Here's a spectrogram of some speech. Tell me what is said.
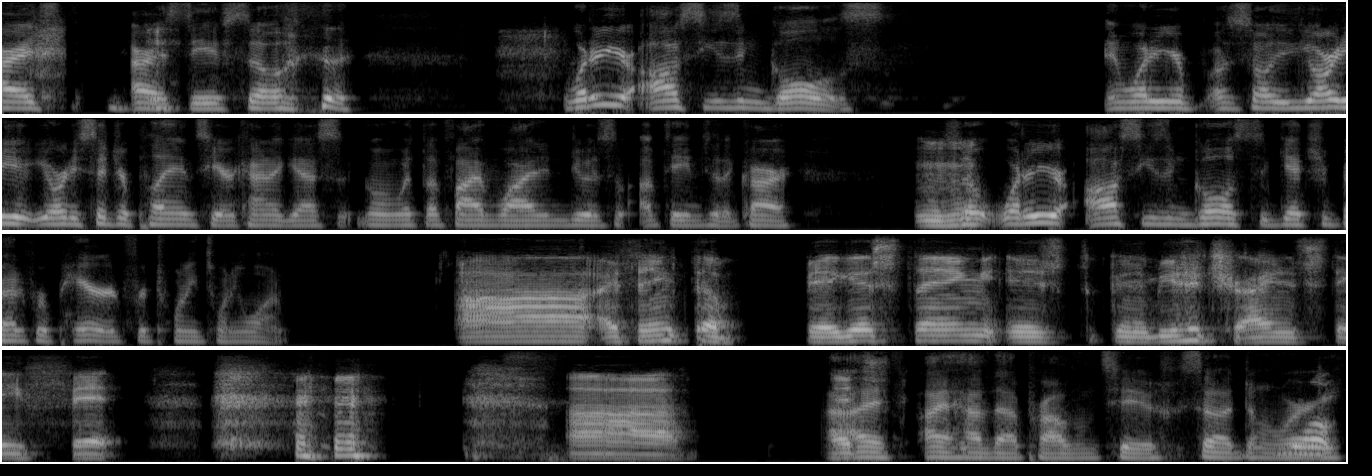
right, all right, Steve. So, what are your off-season goals? And what are your so you already you already said your plans here, kind of guess going with the five wide and doing some updating to the car. Mhm. So, what are your off-season goals to get you better prepared for 2021? Uh, I think the biggest thing is going to be to try and stay fit. uh, I I have that problem too, so don't Well, worry.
